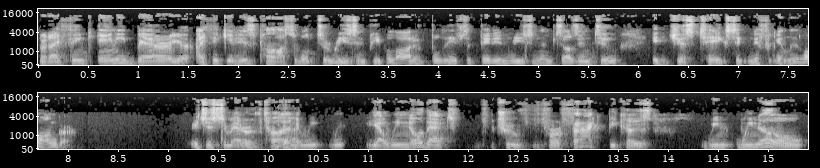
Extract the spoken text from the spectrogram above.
but I think any barrier, I think it is possible to reason people out of beliefs that they didn't reason themselves into. It just takes significantly longer. It's just a matter of time. Yeah. And we, we, yeah, we know that's true for a fact because we we know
